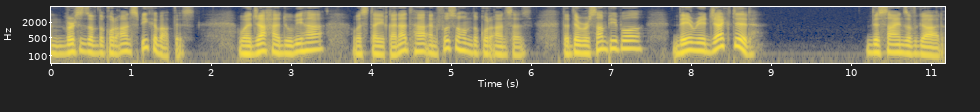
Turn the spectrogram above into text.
Verses of the Quran speak about this. وَجَحَدُوا بِهَا وَاسْتَيْقَنَتْهَا أَنفُسُهُمْ The Quran says that there were some people, they rejected the signs of God,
